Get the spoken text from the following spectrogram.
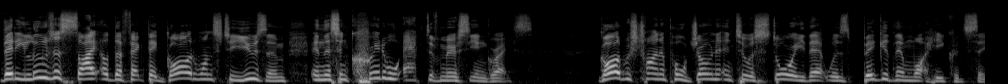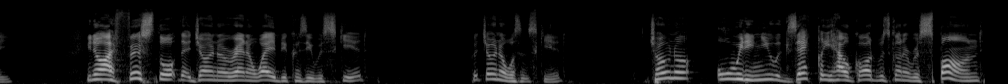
that he loses sight of the fact that God wants to use him in this incredible act of mercy and grace. God was trying to pull Jonah into a story that was bigger than what he could see. You know, I first thought that Jonah ran away because he was scared, but Jonah wasn't scared. Jonah already knew exactly how God was going to respond.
